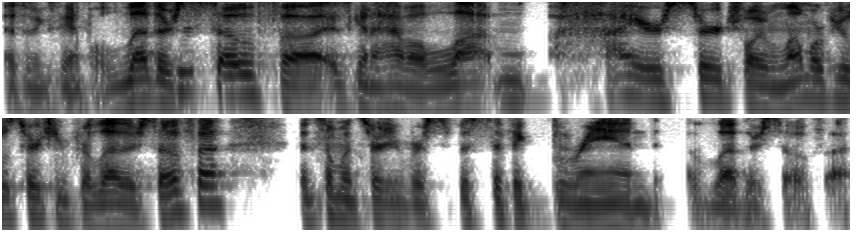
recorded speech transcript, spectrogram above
as an example. Leather mm-hmm. sofa is going to have a lot higher search volume, a lot more people searching for leather sofa than someone searching for a specific brand of leather sofa.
